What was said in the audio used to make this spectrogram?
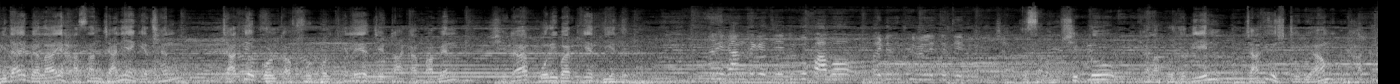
বিদায় বেলায় হাসান জানিয়ে গেছেন জাতীয় গোল্ড কাপ ফুটবল খেলে যে টাকা পাবেন সেটা পরিবারকে দিয়ে দেবেন। আমি এখান থেকে যেটুকু পাবো ওইটুকু ফ্যামিলিতে দিয়ে দেবো ইসলাম শিবলু খেলা প্রতিদিন জাতীয় স্টেডিয়াম ঢাকা।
